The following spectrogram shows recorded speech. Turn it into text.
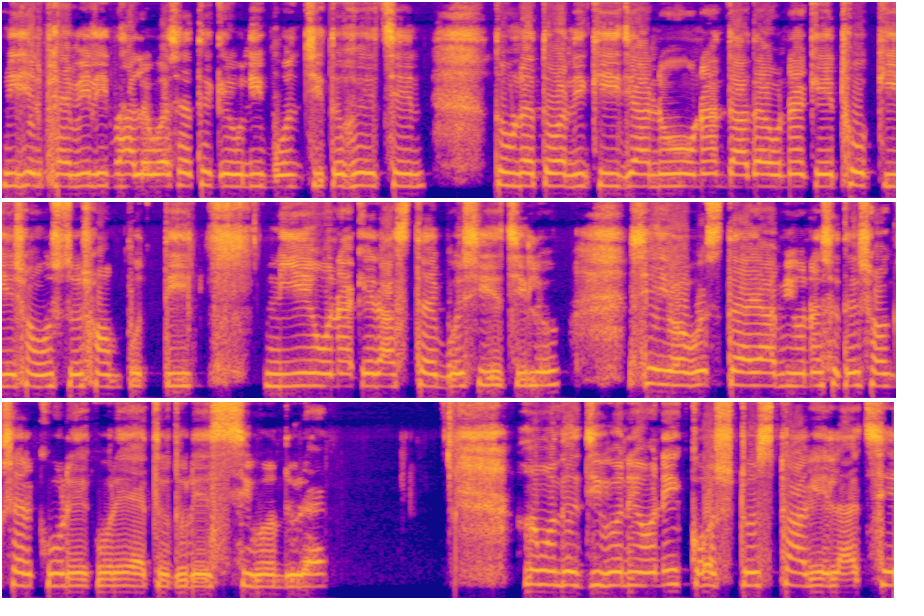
নিজের ফ্যামিলির ভালোবাসা থেকে উনি বঞ্চিত হয়েছেন। তোমরা তো অনেকেই জানো, ওনার দাদা ওনাকে ঠকিয়ে সমস্ত সম্পত্তি নিয়ে ওনাকে রাস্তায় বসিয়েছিল। সেই অবস্থায় আমি ওনার সাথে সংসার করে করে এত দূরে এসেছি বন্ধুরা। আমাদের জীবনে অনেক কষ্ট স্ট্রাগেল আছে।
